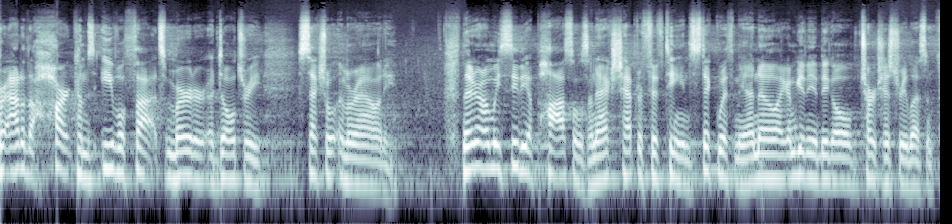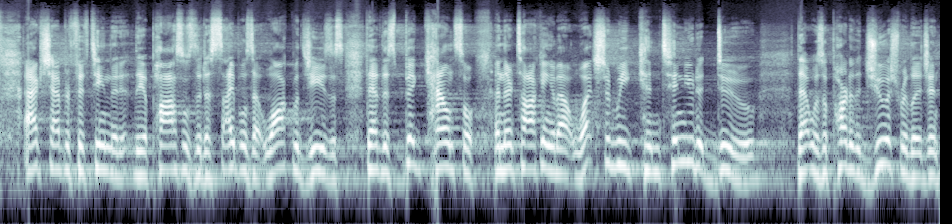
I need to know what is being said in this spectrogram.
For out of the heart comes evil thoughts, murder, adultery, sexual immorality. Later on, we see the apostles in Acts chapter 15. Stick with me. I know like I'm giving you a big old church history lesson. Acts chapter 15, the, the apostles, the disciples that walk with Jesus, they have this big council and they're talking about what should we continue to do that was a part of the Jewish religion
